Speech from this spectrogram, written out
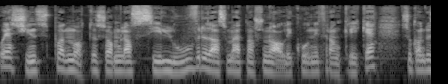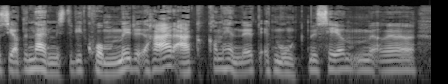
Og jeg syns på en måte som la oss si Louvre, da, som er et nasjonalikon i Frankrike, så kan du si at det nærmeste vi kommer her, er, kan hende et, et Munch-museum. øh,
